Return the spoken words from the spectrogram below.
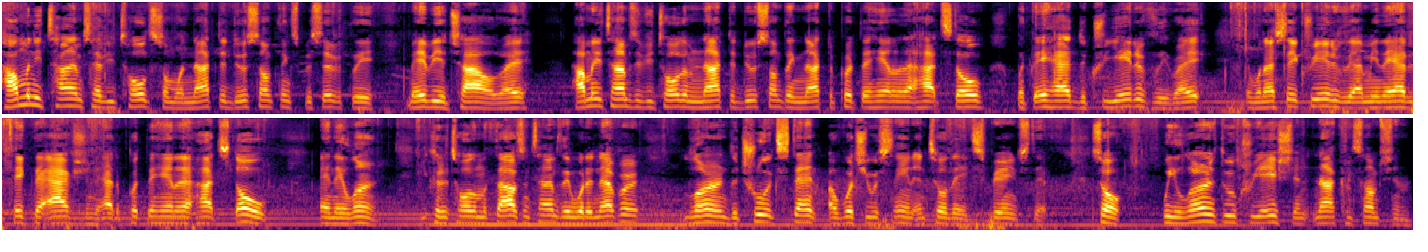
How many times have you told someone not to do something specifically, maybe a child, right? How many times have you told them not to do something, not to put their hand on that hot stove, but they had to creatively, right? And when I say creatively, I mean they had to take the action, they had to put their hand on that hot stove, and they learned. You could have told them a thousand times, they would have never learned the true extent of what you were saying until they experienced it. So we learn through creation, not consumption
